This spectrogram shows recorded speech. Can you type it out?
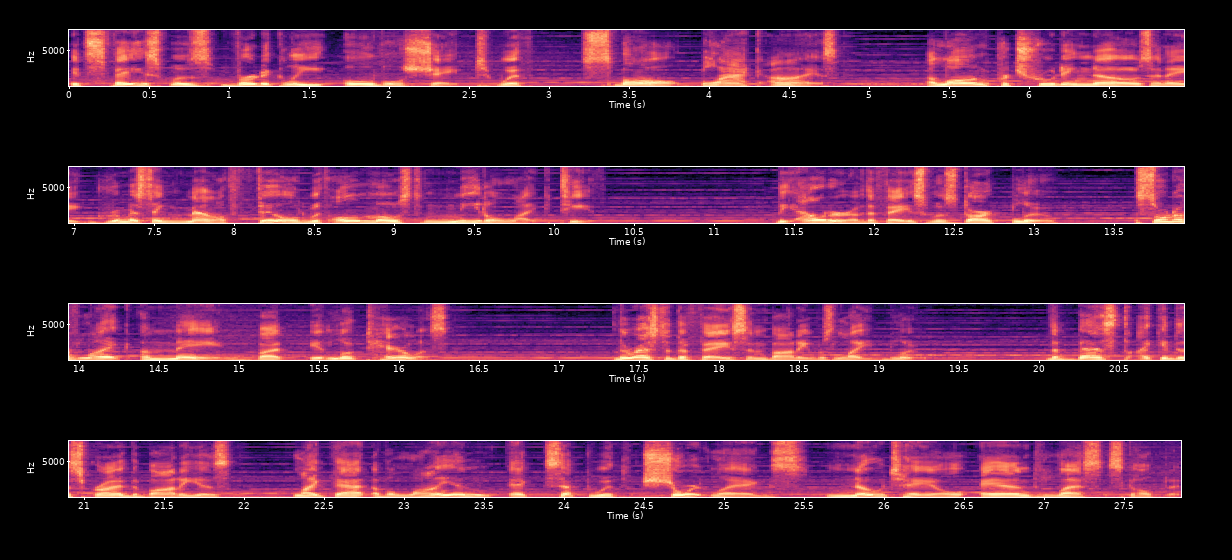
Its face was vertically oval-shaped with small black eyes a long protruding nose and a grimacing mouth filled with almost needle-like teeth. The outer of the face was dark blue, sort of like a mane, but it looked hairless. The rest of the face and body was light blue. The best I could describe the body is like that of a lion except with short legs, no tail, and less sculpted.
